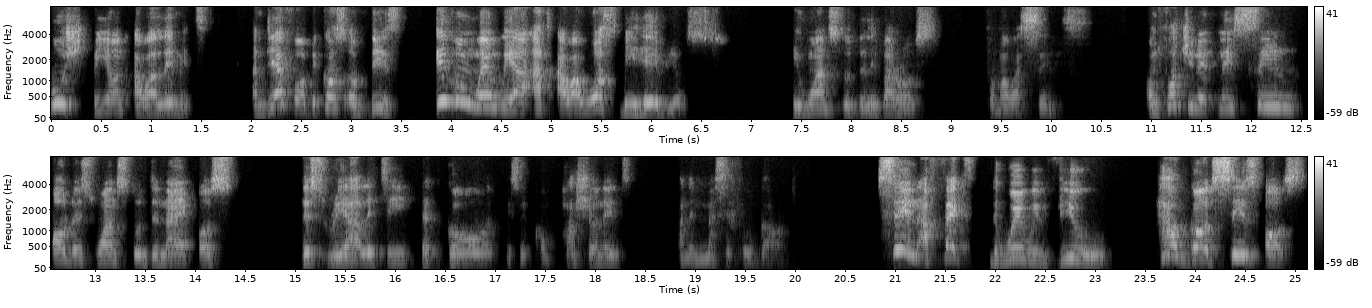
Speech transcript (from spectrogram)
pushed beyond our limits. And therefore, because of this, even when we are at our worst behaviors, He wants to deliver us from our sins. Unfortunately, sin always wants to deny us this reality that God is a compassionate and a merciful God. Sin affects the way we view how God sees us.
